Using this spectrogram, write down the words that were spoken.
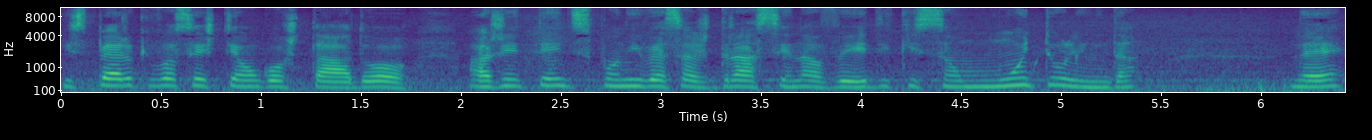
Espero que vocês tenham gostado, ó. A gente tem disponível essas dracena verde que são muito lindas, né?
